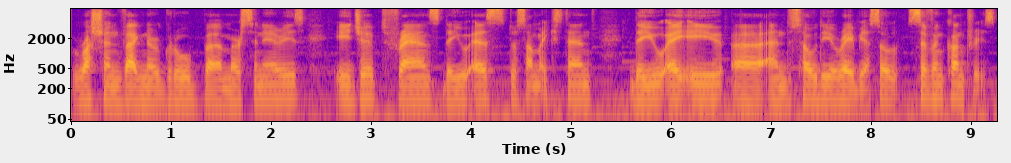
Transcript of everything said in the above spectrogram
Russian Wagner Group uh, mercenaries, Egypt, France, the US to some extent, the UAE, uh, and Saudi Arabia. So, seven countries.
